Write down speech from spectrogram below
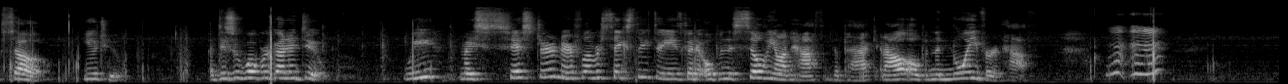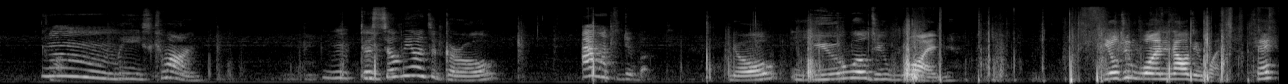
so YouTube. This is what we're gonna do. We, my sister, Nerf Lover six three three, is gonna open the Sylveon half of the pack, and I'll open the Noivern half. Mm-mm. No. Mm. Please, come on. Because Sylveon's a girl. I want to do both. No, you will do one. You'll do one, and I'll do one. Okay?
